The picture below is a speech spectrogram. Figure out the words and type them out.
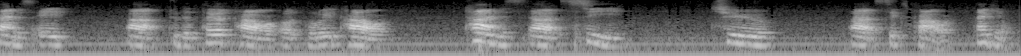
times 8 uh, to the third power or 3 power times uh, c to uh, 6 power. Thank you.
